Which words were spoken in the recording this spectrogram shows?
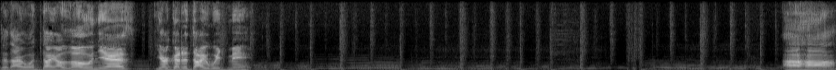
That I won't die alone, yes! You're gonna die with me! Uh-huh.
